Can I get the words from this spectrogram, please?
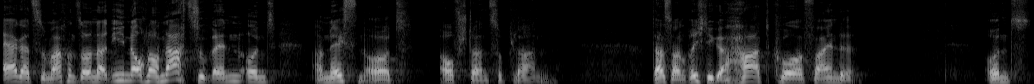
Ärger zu machen, sondern ihnen auch noch nachzurennen und am nächsten Ort Aufstand zu planen. Das waren richtige Hardcore-Feinde. Und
